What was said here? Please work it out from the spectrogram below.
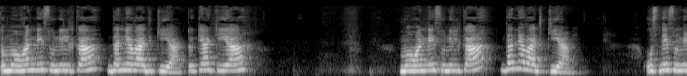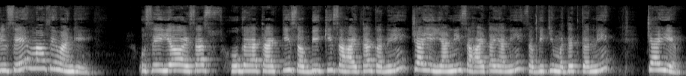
तो मोहन ने सुनील का धन्यवाद किया। तो क्या किया? मोहन ने सुनील का धन्यवाद किया। उसने सुनील से माफ़ी मांगी। उसे यह एहसास हो गया था कि सभी की सहायता करनी चाहिए, यानी सहायता, यानी सभी की मदद करनी चाहिए।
